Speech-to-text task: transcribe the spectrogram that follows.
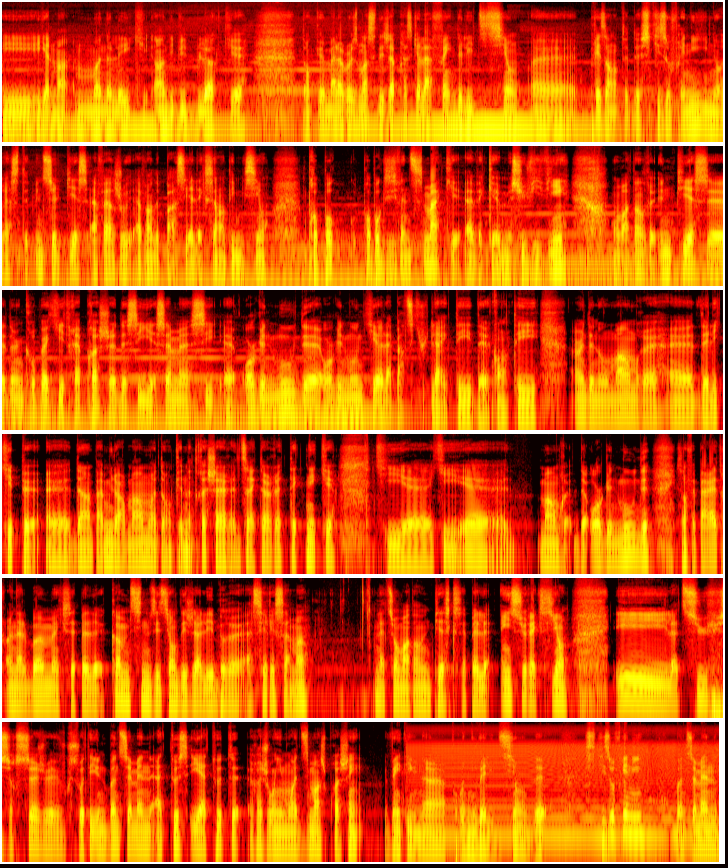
et également Monolake en début de bloc. Donc malheureusement, c'est déjà presque la fin de l'édition euh, présente de Schizophrénie. Il nous reste une seule pièce à faire jouer avant de passer à l'excellente émission Propos Propoxifen Smack avec euh, Monsieur Vivien. On va entendre une pièce euh, d'un groupe qui est très proche de CISM, c'est euh, Organ Mood. Organ Mood qui a la particularité de compter un de nos membres de l'équipe dans, parmi leurs membres, donc notre cher directeur technique qui, qui est membre de Organ Mood. Ils ont fait paraître un album qui s'appelle Comme si nous étions déjà libres assez récemment. Là-dessus, on va entendre une pièce qui s'appelle Insurrection. Et là-dessus, sur ce, je vais vous souhaiter une bonne semaine à tous et à toutes. Rejoignez-moi dimanche prochain, 21h, pour une nouvelle édition de Schizophrénie. Bonne semaine.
